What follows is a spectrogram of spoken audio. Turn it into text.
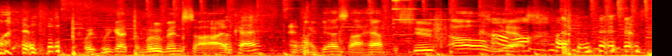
won. We, we got to move inside. okay. And I guess I have to shoot. Oh, yes.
